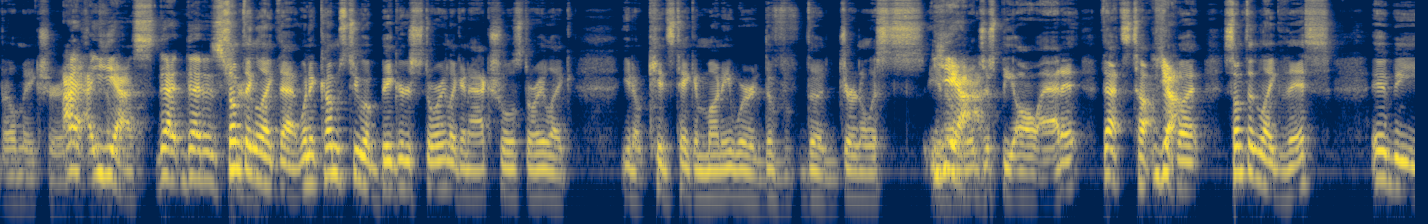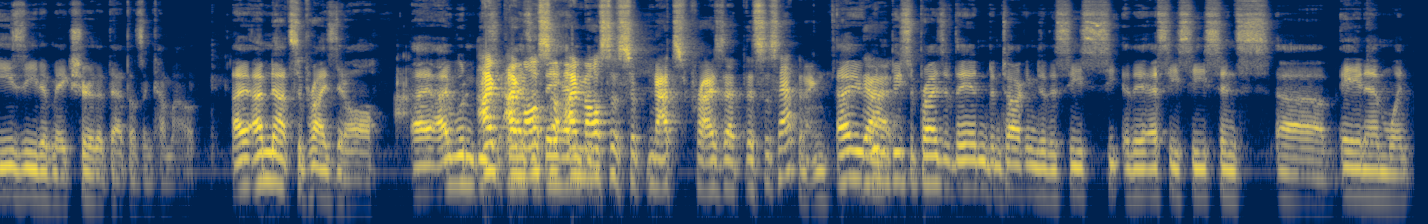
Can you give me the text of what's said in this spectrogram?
they'll make sure. I, come out. yes, that that is something true. like that. When it comes to a bigger story, like an actual story, like you know, kids taking money, where the the journalists, you know, Yeah. just be all at it. That's tough. Yeah. But something like this, it'd be easy to make sure that that doesn't come out. I, I'm not surprised at all. I, I wouldn't be. I'm if also I'm been- also su- not surprised that this is happening. I wouldn't be surprised if they hadn't been talking to the CC, the SEC since uh, A and M went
